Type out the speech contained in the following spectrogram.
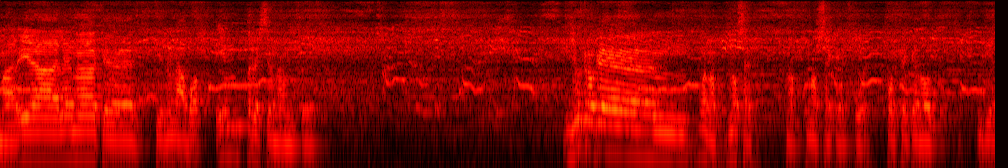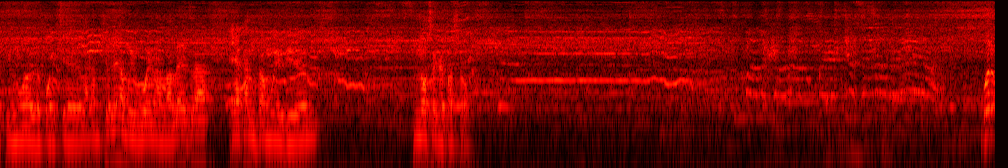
María Elena, que tiene una voz impresionante. Yo creo que, mm, bueno, no sé, no, no sé qué fue, por qué quedó 19, porque la canción era muy buena, la letra, ella canta muy bien, no sé qué pasó. Bueno,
